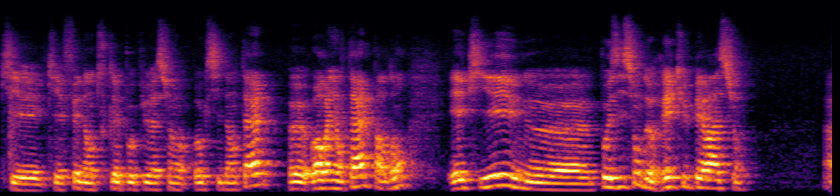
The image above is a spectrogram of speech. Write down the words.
qui, est, qui est fait dans toutes les populations occidentales, orientales pardon, et qui est une position de récupération. Euh,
